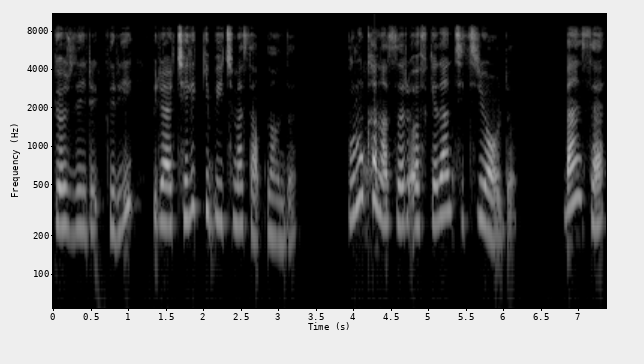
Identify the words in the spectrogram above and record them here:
gözleri gri, birer çelik gibi içime saplandı. Burun kanatları öfkeden titriyordu. Bense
